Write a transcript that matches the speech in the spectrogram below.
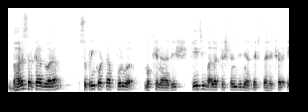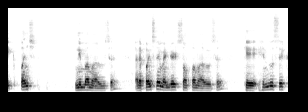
ભારત સરકાર દ્વારા સુપ્રીમ કોર્ટના પૂર્વ મુખ્ય ન્યાયાધીશ કેજી બાલાકૃષ્ણનજીની અધ્યક્ષતા હેઠળ એક પંચ નીમવામાં આવ્યું છે અને પંચને મેન્ડેટ સોંપવામાં આવ્યું છે કે હિન્દુ, શીખ,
